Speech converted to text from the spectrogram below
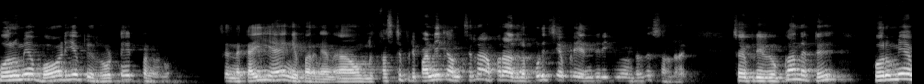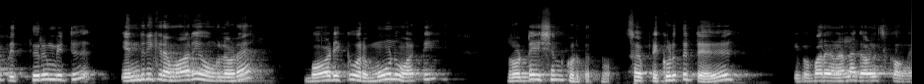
பொறுமையாக பாடியை இப்படி ரொட்டேட் பண்ணணும். ஸோ இந்த கையை இங்கே பாருங்கள் நான் உங்களுக்கு ஃபஸ்ட்டு இப்படி பண்ணி காமிச்சிடுறேன் அப்புறம் அதில் பிடிச்சி எப்படி எந்திரிக்கணுன்றது சொல்கிறேன் ஸோ இப்படி உட்காந்துட்டு பொறுமையாக இப்படி திரும்பிட்டு எந்திரிக்கிற மாதிரி உங்களோட பாடிக்கு ஒரு மூணு வாட்டி ரொட்டேஷன் கொடுத்துக்கணும். ஸோ இப்படி கொடுத்துட்டு இப்போ பாருங்கள் நல்லா கவனிச்சுக்கோங்க.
